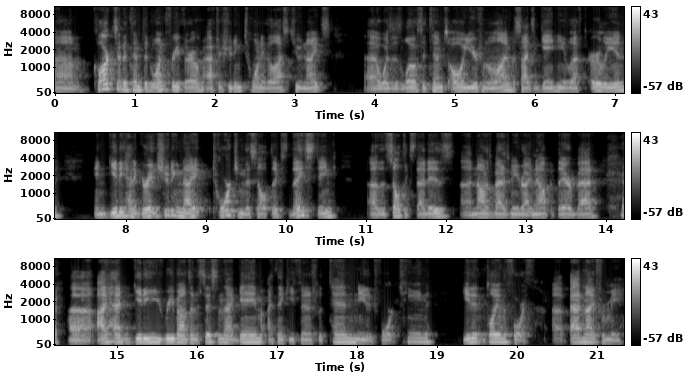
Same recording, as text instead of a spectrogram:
Um, Clark's had attempted one free throw after shooting 20 the last two nights. Uh, was his lowest attempts all year from the line, besides a game he left early in. And Giddey had a great shooting night, torching the Celtics. They stink. Uh, the Celtics, that is, uh, not as bad as me right now, but they are bad. Uh, I had Giddey rebounds and assists in that game. I think he finished with 10, needed 14. He didn't play in the fourth. Uh, bad night for me,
